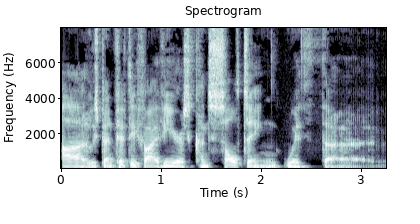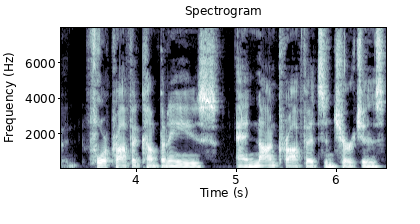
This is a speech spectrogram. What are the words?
Uh, who spent 55 years consulting with uh, for-profit companies and nonprofits and churches,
